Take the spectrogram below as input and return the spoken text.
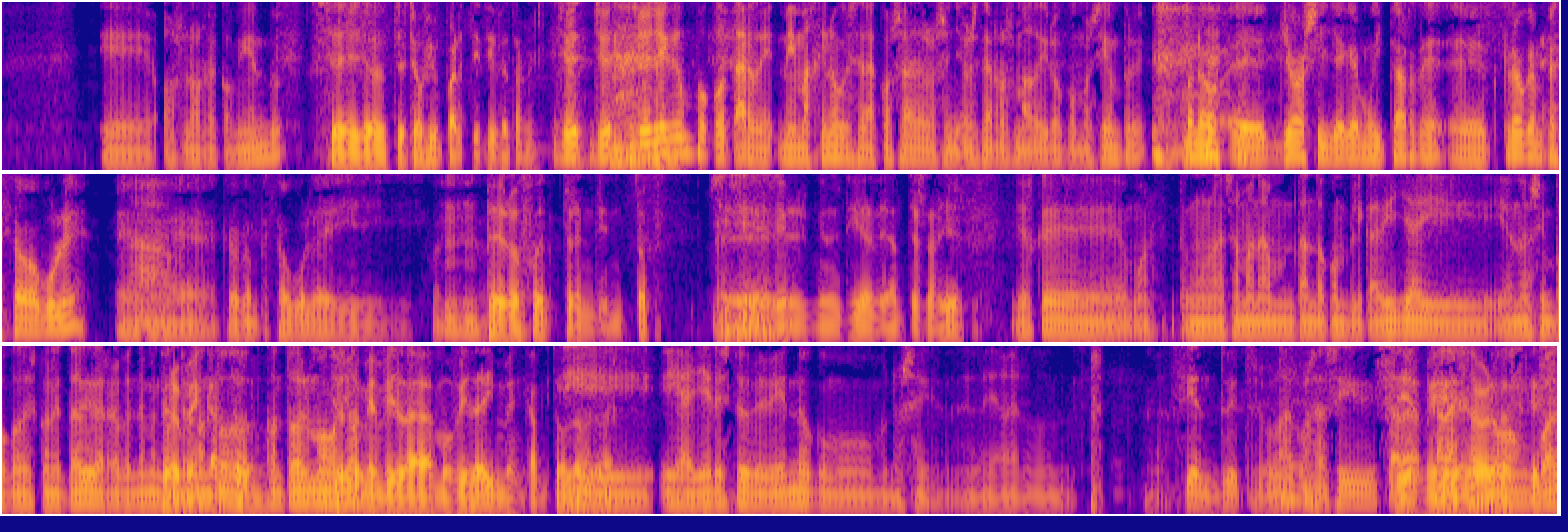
Eh, os lo recomiendo. Sí, yo, yo, yo fui partícipe también. Yo, yo, yo, llegué un poco tarde. Me imagino que será cosa de los señores de Rosmadeiro, como siempre. Bueno, eh, yo sí llegué muy tarde. Eh, creo que empezó Bule. Ah. Creo que empezó Bule y... Bueno, uh -huh. Pero fue trending topic. Sí, sí, sí, sí. En el día de antes de ayer. Yo es que, bueno, tengo una semana un tanto complicadilla y, y ando así un poco desconectado y de repente me encontré me con, todo, con, todo, el mogollón. Yo también vi la movida y me encantó, y, la verdad. Y ayer estuve bebiendo como, no sé, a ver, 100 tweets o una cosa así. Cada, sí, a mí cada la verdad es que sí.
